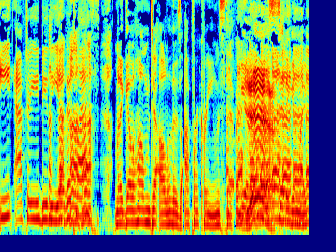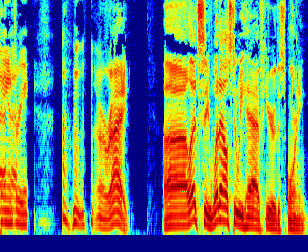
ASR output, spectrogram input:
eat after you do the yoga class? I'm gonna go home to all of those opera creams that you know, Yeah. are sitting in my pantry. All right. Uh, let's see. What else do we have here this morning?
